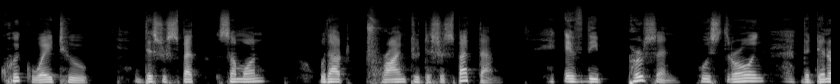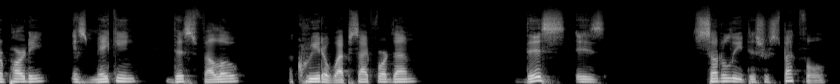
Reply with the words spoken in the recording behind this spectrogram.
quick way to disrespect someone without trying to disrespect them. If the person who's throwing the dinner party is making this fellow create a website for them, this is subtly disrespectful.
